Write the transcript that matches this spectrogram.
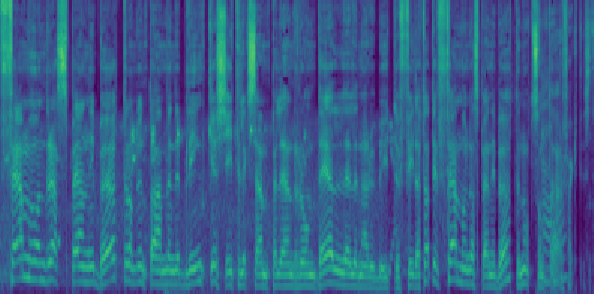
f- 500 spänn i böter om du inte använder blinkers i till exempel en rondell eller när du byter fil. Jag tror att det är 500 spänn i böter, något sånt där faktiskt.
